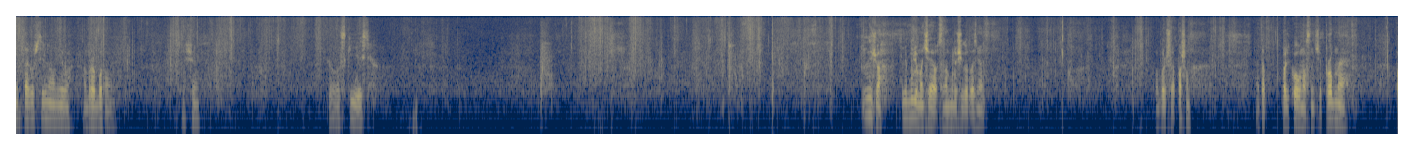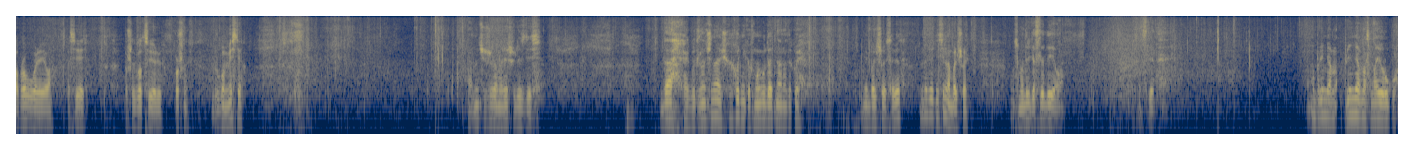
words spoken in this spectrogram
Не так уж сильно он его обработал. Еще колоски есть. Ничего, не будем отчаиваться, на будущий год возьмем. Побольше опашем. Это палько у нас значит пробное. Попробовали его посеять. Прошлый год сеяли, прошлый в другом месте. А нынче что мы решили здесь. Да, как бы для начинающих охотников могу дать, наверное, такой небольшой совет. Ну, ведь не сильно большой. Вот смотрите следы его. Вот след. Ну, примерно, примерно с мою руку.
